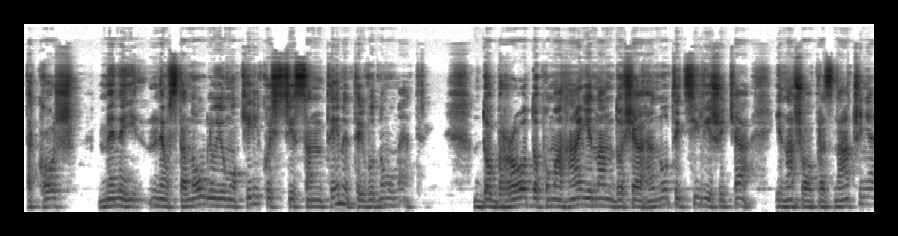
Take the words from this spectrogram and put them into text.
Також ми не, не встановлюємо кількості сантиметрів в одному метрі. Добро допомагає нам досягнути цілі життя і нашого призначення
